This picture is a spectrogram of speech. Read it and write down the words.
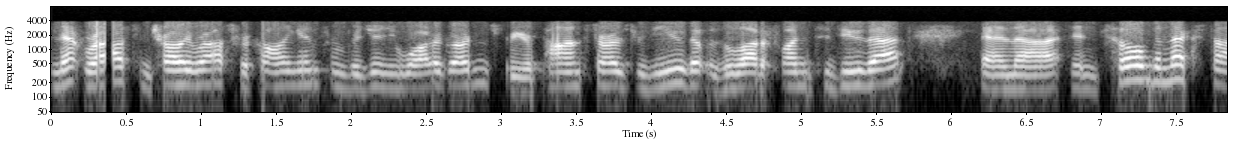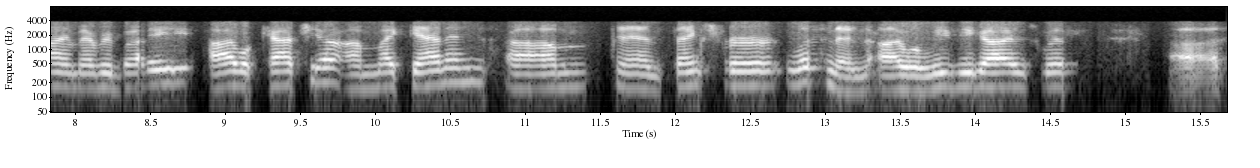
Net Ross and Charlie Ross, for calling in from Virginia Water Gardens for your Pond Stars review. That was a lot of fun to do that. And uh, until the next time, everybody, I will catch you. I'm Mike Gannon, um, and thanks for listening. I will leave you guys with uh, a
